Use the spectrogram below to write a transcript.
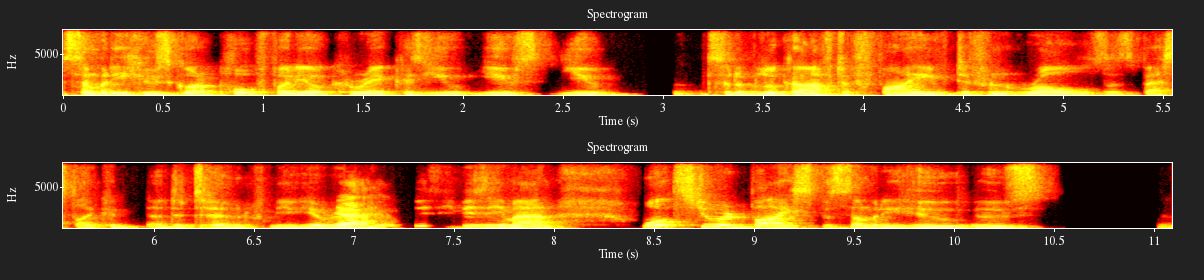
somebody who's got a portfolio career because you you you sort of look after five different roles as best I could determine from you. You're, yeah. you're, a busy, busy man. What's your advice for somebody who who's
